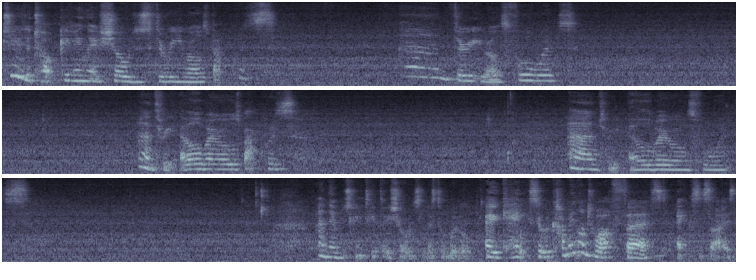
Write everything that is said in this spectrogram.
to the top, giving those shoulders three rolls backwards and three rolls forwards and three elbow rolls backwards and three elbow rolls forwards and then we're just going to give those shoulders a little wiggle. Okay, so we're coming on to our first exercise.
